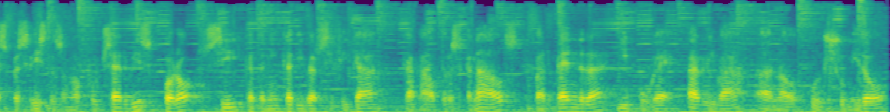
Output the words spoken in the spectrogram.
especialistes en el food service, però sí que tenim que diversificar cap a altres canals per vendre i poder arribar en el consumidor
